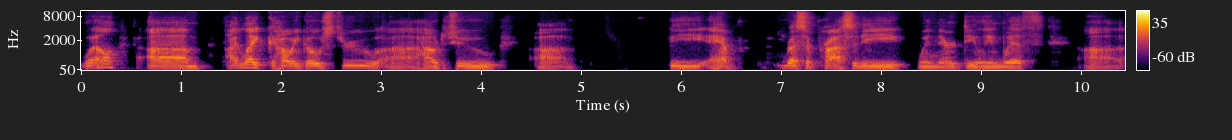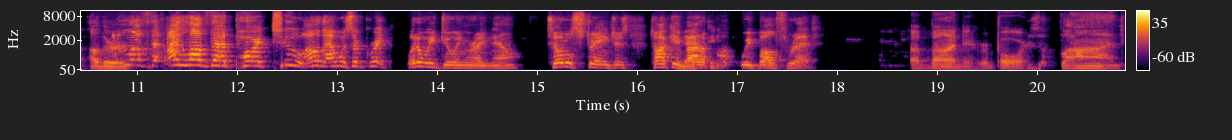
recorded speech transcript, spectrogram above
Well, um, I like how he goes through uh, how to uh, be have reciprocity when they're dealing with uh, I other. love that. I love that part too. Oh, that was a great. What are we doing right now? Total strangers talking about a book we both read. A bonding rapport. There's a bond.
